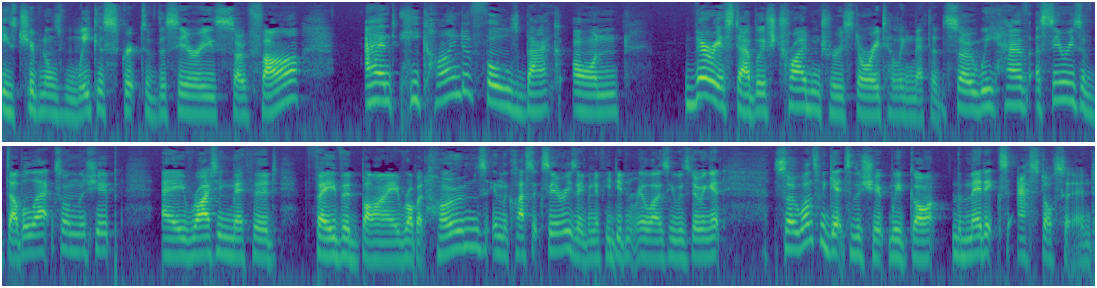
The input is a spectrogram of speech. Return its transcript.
is Chibnall's weakest script of the series so far, and he kind of falls back on very established, tried and true storytelling methods. So we have a series of double acts on the ship, a writing method favoured by Robert Holmes in the classic series, even if he didn't realise he was doing it. So once we get to the ship, we've got the medics Astos and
